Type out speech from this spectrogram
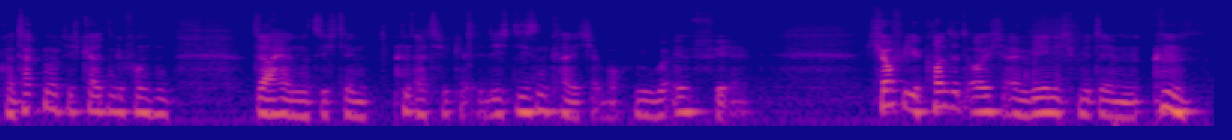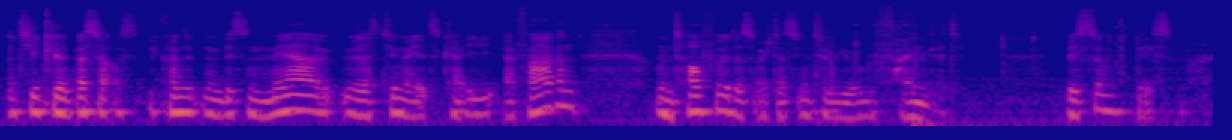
Kontaktmöglichkeiten gefunden. Daher nutze ich den Artikel. Diesen kann ich aber auch nur empfehlen. Ich hoffe, ihr konntet euch ein wenig mit dem Artikel besser aus, ihr konntet ein bisschen mehr über das Thema jetzt KI erfahren und hoffe, dass euch das Interview gefallen wird. Bis zum nächsten Mal.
